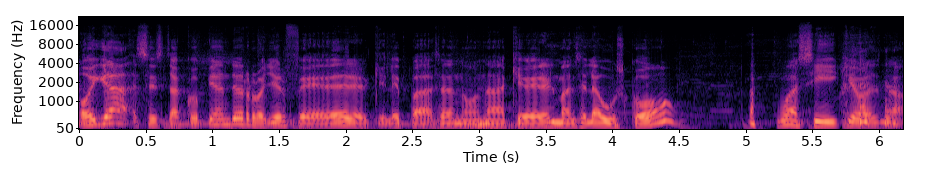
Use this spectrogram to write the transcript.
Oiga, se está copiando de Roger Federer, ¿qué le pasa? No, nada que ver, el man se la buscó. ¿Cómo así? ¿Qué vas? No.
